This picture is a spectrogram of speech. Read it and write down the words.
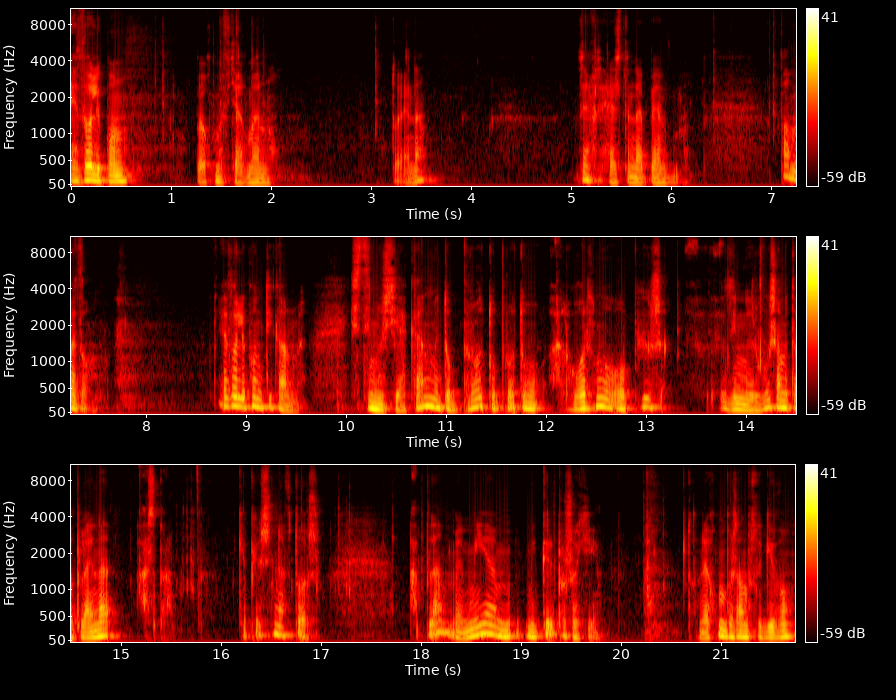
Εδώ λοιπόν που έχουμε φτιαγμένο το ένα, δεν χρειάζεται να επέμβουμε. Πάμε εδώ. Εδώ λοιπόν τι κάνουμε. Στην ουσία κάνουμε τον πρώτο πρώτο αλγόριθμο ο οποίος δημιουργούσαμε τα πλαϊνά άσπρα. Και ποιος είναι αυτός; Απλά με μία μικρή προσοχή. Τον έχουμε μπροστά μας στον κύβο.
